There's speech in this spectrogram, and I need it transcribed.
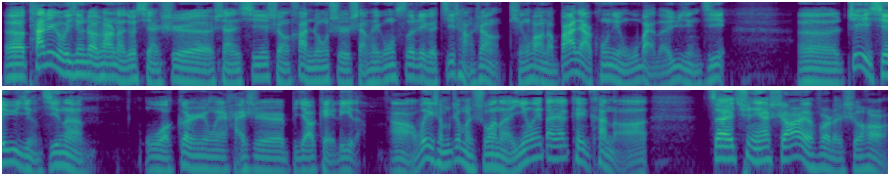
呃，它这个卫星照片呢，就显示陕西省汉中市陕飞公司这个机场上停放着八架空警五百的预警机。呃，这些预警机呢，我个人认为还是比较给力的啊。为什么这么说呢？因为大家可以看到啊，在去年十二月份的时候，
